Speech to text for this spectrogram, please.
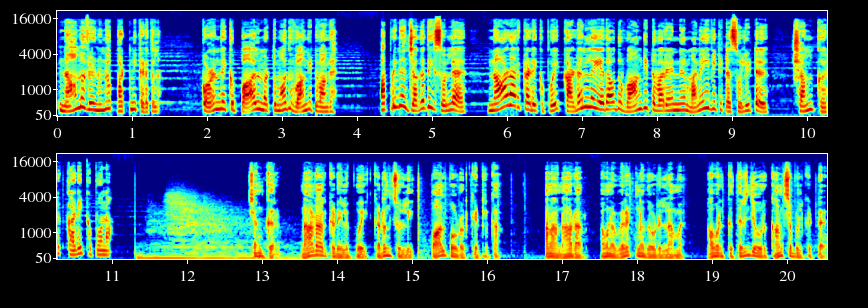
நாம வேணும்னா பட்னி கிடக்கலாம். குழந்தைக்கு பால் மட்டுமாவது வாங்கிட்டு வாங்க. அப்படின்னு ஜெகதி சொல்ல நாடார் கடைக்கு போய் கடன்ல ஏதாவது வாங்கிட்டு வரேன்னு மனைவி கிட்ட சொல்லிட்டு ஷங்கர் கடைக்கு போனான். சங்கர் நாடார் கடையில போய் கடன் சொல்லி பால் பவுடர் கேட்டிருக்கான். ஆனா நாடார் அவனை விரட்டினதோடு இல்லாம அவருக்கு தெரிஞ்ச ஒரு கான்ஸ்டபிள் கிட்ட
